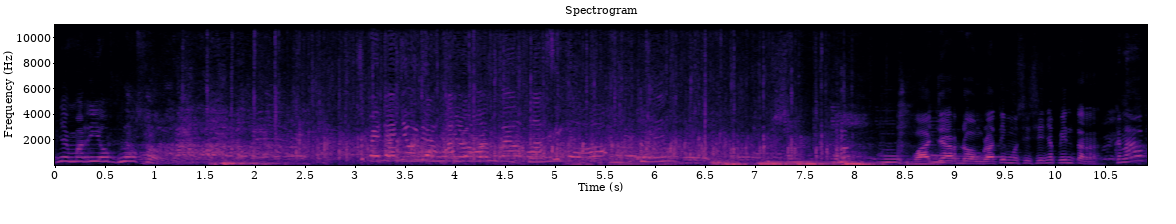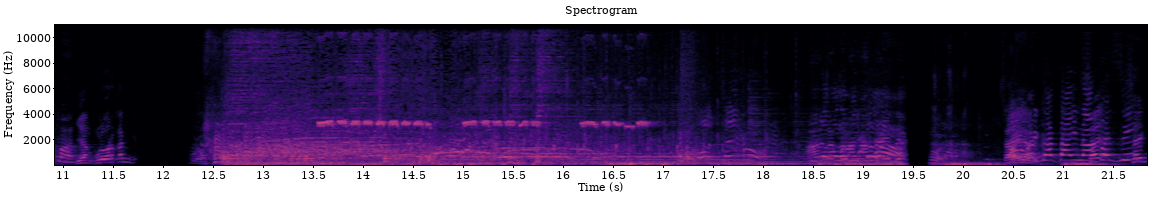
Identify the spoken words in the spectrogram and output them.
musiknya Mario Bros loh. Sepedanya udah agak ontel klasik loh. Wajar dong, berarti musisinya pinter. Kenapa? Yang keluar kan dia. saya. Dikatain apa sih? Saya,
